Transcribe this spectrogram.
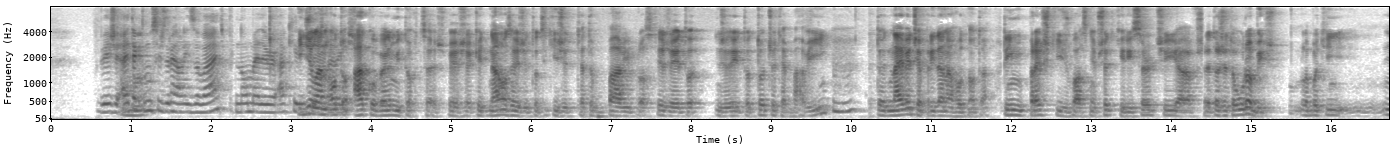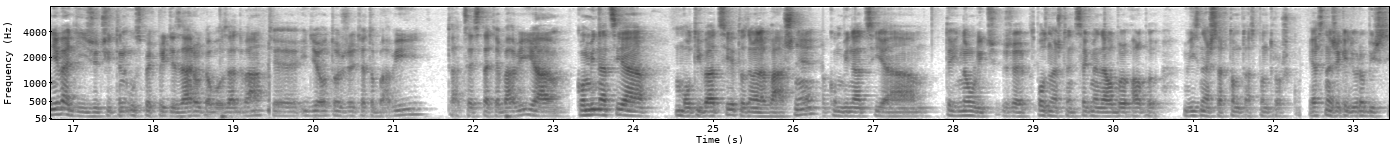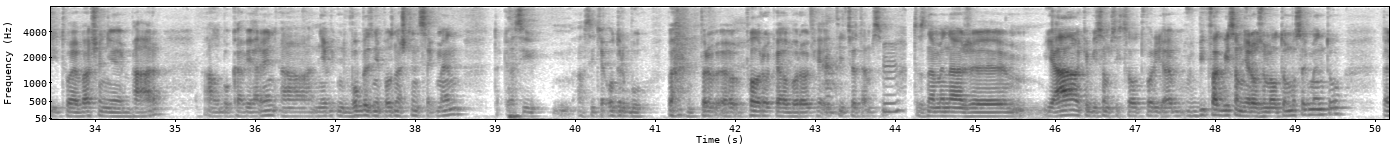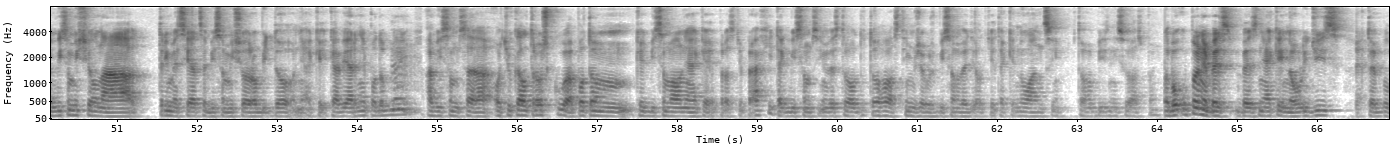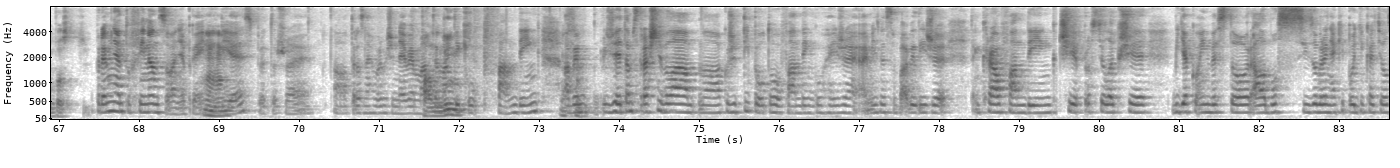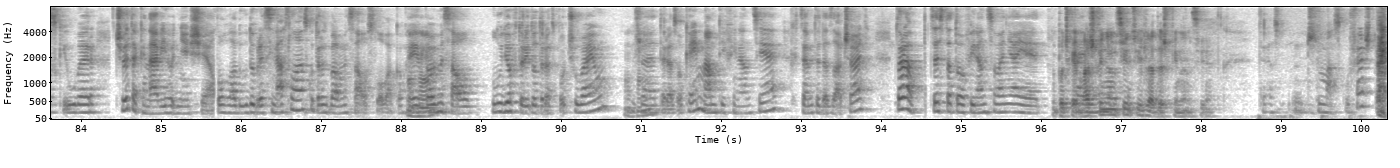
Vieš, že aj mm-hmm. tak to mhm. musíš zrealizovať, no matter aký Ide len o to, ako veľmi to chceš. Vieš, že keď naozaj, že to cítiš, že ťa to baví proste, že je to, že je to, to čo ťa baví, mm-hmm. to je najväčšia pridaná hodnota. Tým preštíš vlastne všetky researchy a pretože to urobíš. Lebo ti nevadí, že či ten úspech príde za rok alebo za dva. Ide o to, že ťa to baví, tá cesta ťa baví a kombinácia motivácie, to znamená vášne, kombinácia tej knowledge, že poznáš ten segment alebo, alebo vyznáš sa v tomto aspoň trošku. Jasné, že keď urobíš si tvoje vášenie bar alebo kaviareň a ne, vôbec nepoznáš ten segment, tak asi, asi ťa odrbu prv, pol roka alebo rok, aj tí, čo tam sú. Mm. To znamená, že ja, keby som si chcel otvoriť, a fakt by som nerozumel tomu segmentu, tak by som išiel na 3 mesiace by som išiel robiť do nejakej kaviarne podobnej, mm. aby som sa oťukal trošku a potom, keď by som mal nejaké proste prachy, tak by som si investoval do toho a s tým, že už by som vedel tie také nuancy toho biznisu aspoň. Lebo úplne bez, bez nejakej knowledges, tak to je blbosť. Pre mňa je to financovanie pre mm-hmm. pretože a teraz nehovorím, že neviem funding. matematiku, funding a viem, že je tam strašne veľa no, akože typov toho fundingu, hej, že aj my sme sa bavili, že ten crowdfunding, či je proste lepšie byť ako investor alebo si zobrať nejaký podnikateľský úver, čo je také najvýhodnejšie pohľadu, dobre si na Slovensku, teraz bavíme sa o Slovakoch, hej, uh-huh. bavíme sa o ľuďoch, ktorí to teraz počúvajú, uh-huh. že teraz OK, mám tie financie, chcem teda začať. Ktorá cesta toho financovania je... No počkaj, máš financie či hľadaš financie? Teraz, čo ma skúšaš? To?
